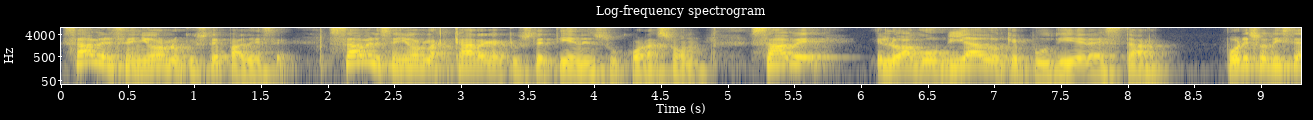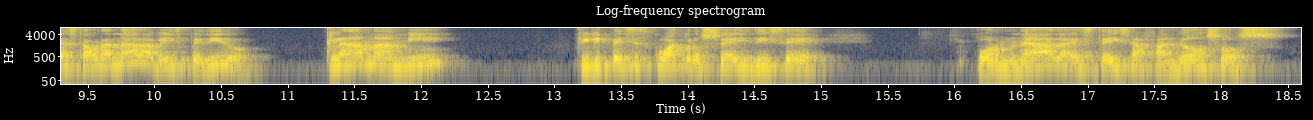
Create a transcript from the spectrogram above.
¿Sabe el Señor lo que usted padece? ¿Sabe el Señor la carga que usted tiene en su corazón? ¿Sabe lo agobiado que pudiera estar? Por eso dice, hasta ahora nada habéis pedido. Clama a mí. Filipenses 4:6 dice, por nada estéis afanosos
